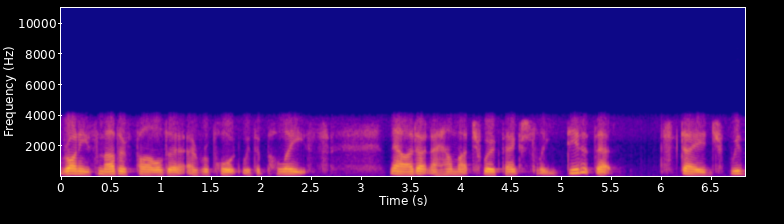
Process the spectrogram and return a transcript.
Ronnie's mother filed a, a report with the police. Now, I don't know how much work they actually did at that stage with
